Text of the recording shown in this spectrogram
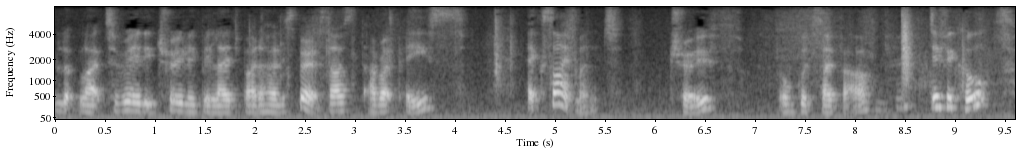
look like to really truly be led by the Holy Spirit? So I wrote peace, excitement, truth, all good so far. Difficult,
